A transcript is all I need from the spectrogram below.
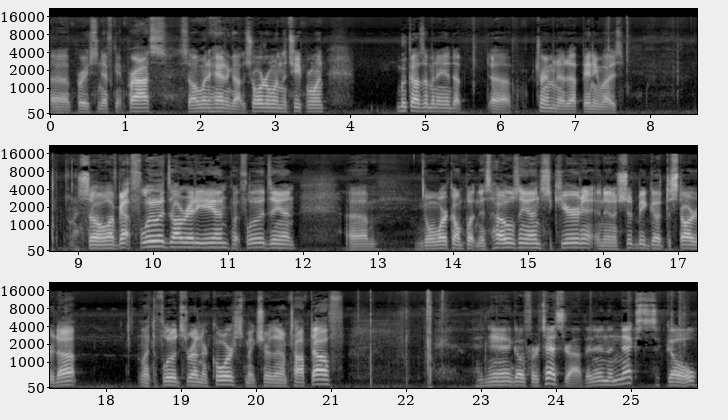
Uh, pretty significant price. So I went ahead and got the shorter one, the cheaper one, because I'm going to end up uh, trimming it up anyways. So I've got fluids already in, put fluids in. Um, Going to work on putting this hose in, securing it, and then it should be good to start it up. Let the fluids run their course, make sure that I'm topped off, and then go for a test drive. And then the next goal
